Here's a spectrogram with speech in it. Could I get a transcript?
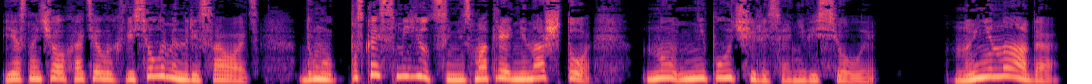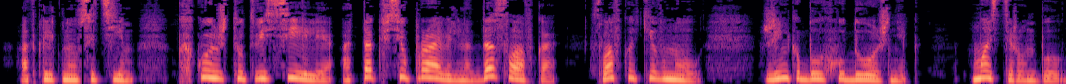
«Я сначала хотел их веселыми нарисовать. Думал, пускай смеются, несмотря ни на что. Но не получились они веселые». «Ну и не надо», — откликнулся Тим. «Какое же тут веселье! А так все правильно, да, Славка?» Славка кивнул. Женька был художник. Мастер он был,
